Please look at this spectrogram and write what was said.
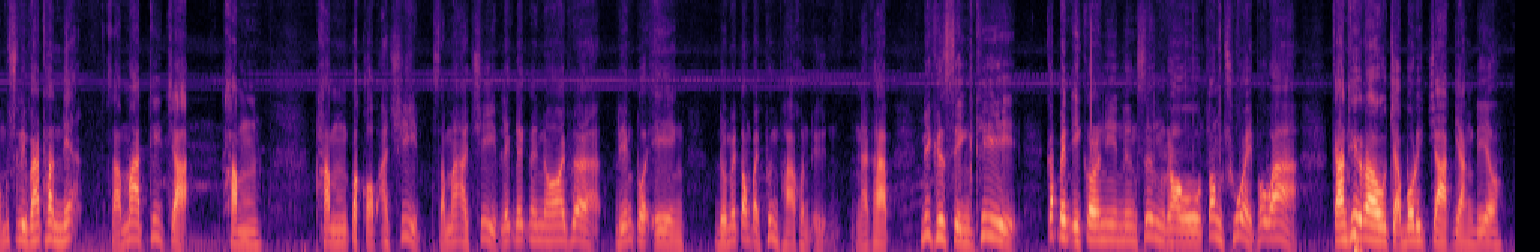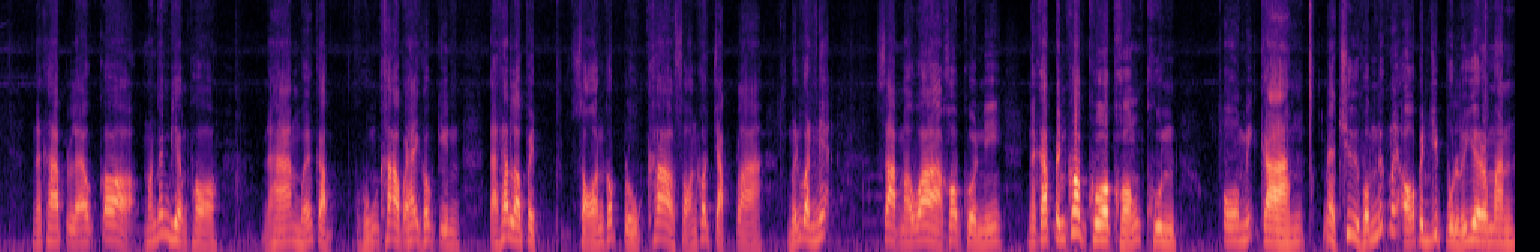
มุสลิมท่านเนี้ยสามารถที่จะทำทำประกอบอาชีพสามารถอาชีพเล็ก ๆ น้อยๆเพื่อเลี้ยงตัวเอง โดยไม่ต้องไปพึ่งพาคนอื่นนะครับ นี่คือสิ่งที่ก็เป็นอีกกรณีหนึ่งซึ่งเราต้องช่วย เพราะว่าการที่เราจะบริจาคอย่างเดียวนะครับ แล้วก็มันไม่เพียงพอนะฮะเหมือนกับหุงข้าวไปให้เขากิน แต่ถ้าเราไปสอนเขาปลูกข้าว สอนเขาจับปลา เหมือนวันเนี้ยทราบมาว่าครอบครัวนี้นะครับเป็นครอบครัวของคุณโอมิกาแม่ชื่อผมนึกไม่ออกเป็นญี่ปุ่นหรือเยอรมัน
